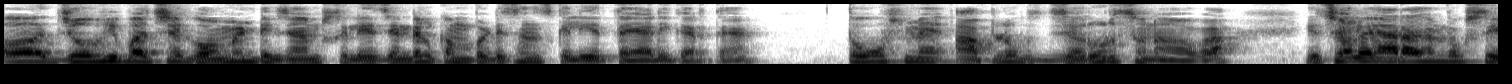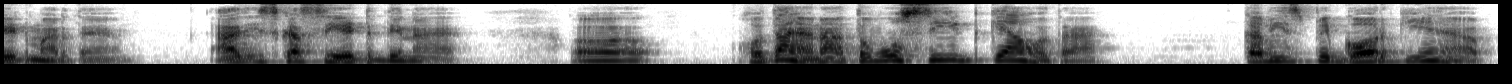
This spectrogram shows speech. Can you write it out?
जो भी बच्चे गवर्नमेंट एग्ज़ाम्स के लिए जनरल कॉम्पिटिशन के लिए तैयारी करते हैं तो उसमें आप लोग ज़रूर सुना होगा कि चलो यार आज हम लोग सेट मारते हैं। आज इसका सेट देना है। आ, होता है ना? तो वो सीट क्या होता है? कभी इस पर गौर किए हैं आप?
